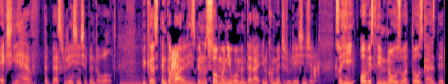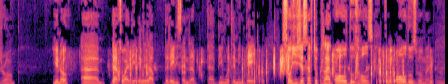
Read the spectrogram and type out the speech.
actually have the best relationship in the world. Mm. Because think about it, he's been with so many women that are in committed relationships. So he obviously knows what those guys did wrong. You know, um, that's why they ended up, the ladies ended up uh, being with him in bed. So you just have to plug all those holes from all those women mm.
